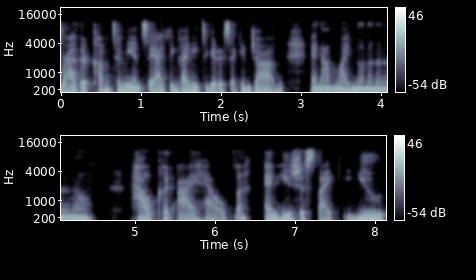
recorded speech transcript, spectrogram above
rather come to me and say, I think I need to get a second job. And I'm like, no, no, no, no, no how could I help? And he's just like, you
